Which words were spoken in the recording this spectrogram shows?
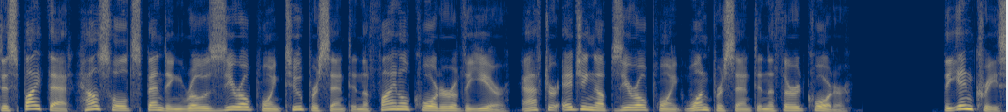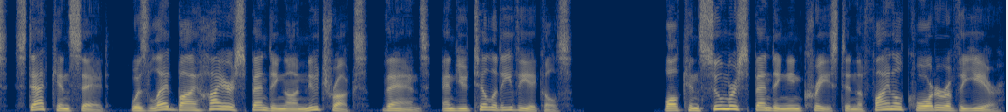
Despite that, household spending rose 0.2% in the final quarter of the year, after edging up 0.1% in the third quarter. The increase, StatCan said, was led by higher spending on new trucks, vans, and utility vehicles. While consumer spending increased in the final quarter of the year,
